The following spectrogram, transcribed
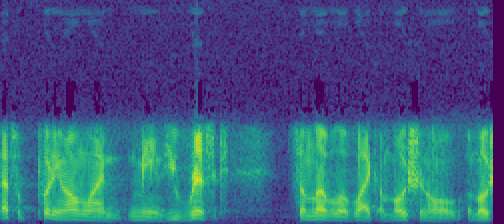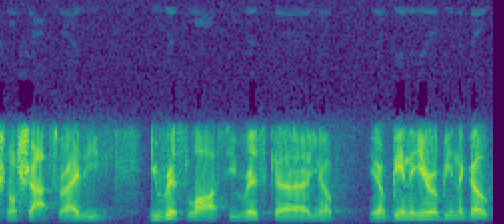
that's what putting it online means. You risk some level of like emotional emotional shots, right? You you risk loss, you risk uh, you know you know being the hero, being the goat.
